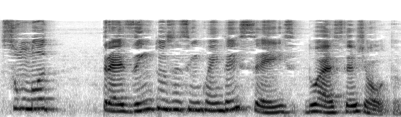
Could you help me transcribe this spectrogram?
Súmula 356 do STJ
